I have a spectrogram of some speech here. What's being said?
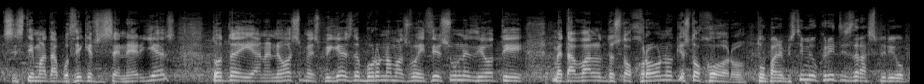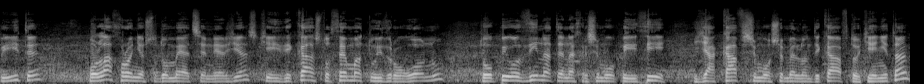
συστήματα αποθήκευσης ενέργειας, τότε οι ανανεώσιμες πηγές δεν μπορούν να μας βοηθήσουν διότι μεταβάλλονται στο χρόνο και στο χώρο. Το Πανεπιστήμιο Κρήτης δραστηριοποιείται πολλά χρόνια στον τομέα της ενέργειας και ειδικά στο θέμα του υδρογόνου, το οποίο δύναται να χρησιμοποιηθεί για καύσιμο σε μελλοντικά αυτοκίνητα.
